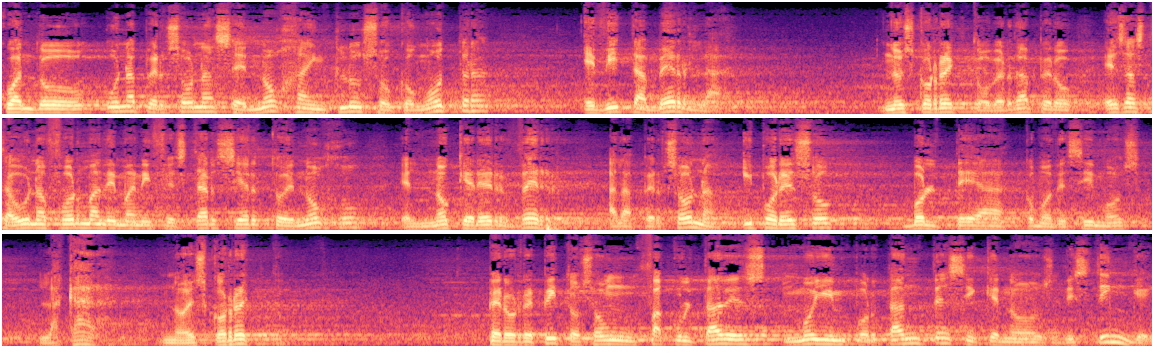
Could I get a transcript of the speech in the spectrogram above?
Cuando una persona se enoja incluso con otra, evita verla. No es correcto, ¿verdad? Pero es hasta una forma de manifestar cierto enojo el no querer ver a la persona y por eso voltea, como decimos, la cara. No es correcto. Pero repito, son facultades muy importantes y que nos distinguen.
